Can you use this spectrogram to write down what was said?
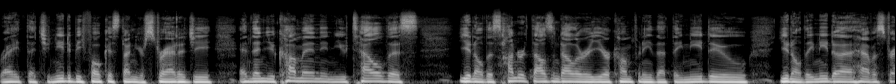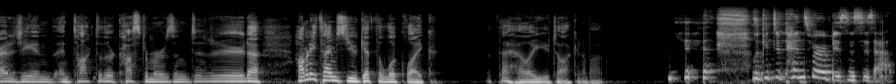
right? That you need to be focused on your strategy. And then you come in and you tell this, you know, this hundred thousand dollar a year company that they need to, you know, they need to have a strategy and, and talk to their customers and da, da, da, how many times do you get the look like, what the hell are you talking about? Look, it depends where a business is at.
